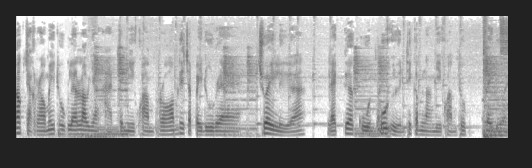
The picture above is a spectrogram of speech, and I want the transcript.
นอกจากเราไม่ทุกข์แล้วเรายังอาจจะมีความพร้อมที่จะไปดูแล ช่วยเหลือ และเกื้อกูลผู้อื่นที่กำลังมีความทุกข์ได้ด้วย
